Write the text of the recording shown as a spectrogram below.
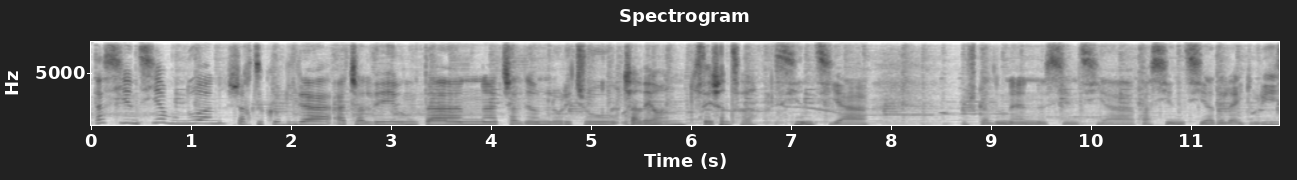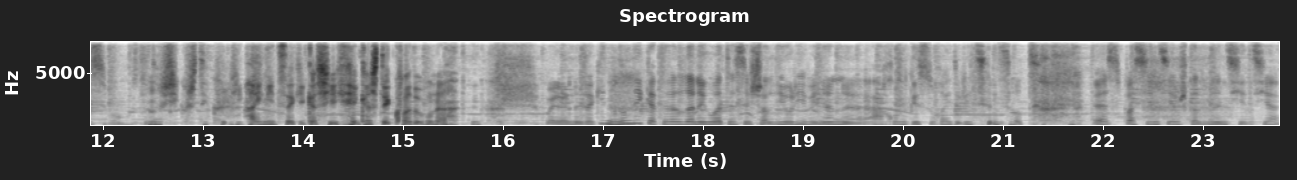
Eta zientzia munduan sartuko gira atxalde untan, atxalde hon loretsu. Atxalde hon, zeixantza. Zientzia, Euskaldunen zientzia, pazientzia dela iduriz, bon, ez dut ikusteko dik. Hainitzek ikasi ikastekoa duguna. Baina, nezakin, nondik atera dudan egoatez esaldi hori, baina uh, ahont gezurra iduritzen zot. ez, pazientzia, Euskaldunen zientzia.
